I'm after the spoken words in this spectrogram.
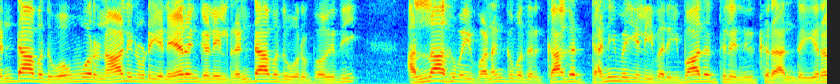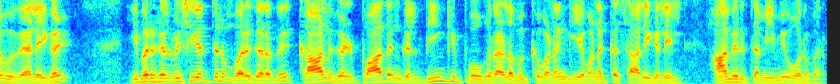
ரெண்டாவது ஒவ்வொரு நாளினுடைய நேரங்களில் ரெண்டாவது ஒரு பகுதி அல்லாஹுவை வணங்குவதற்காக தனிமையில் இவர் இபாதத்தில் நிற்கிற அந்த இரவு வேலைகள் இவர்கள் விஷயத்திலும் வருகிறது. கால்கள் பாதங்கள் வீங்கி போகிற அளவுக்கு வணங்கிய வணக்கசாலிகளில் ஆமிர் தமீமி ஒருவர்.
